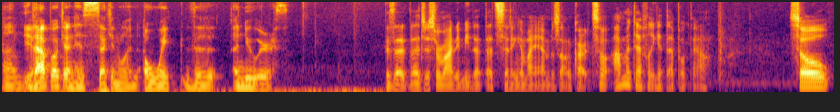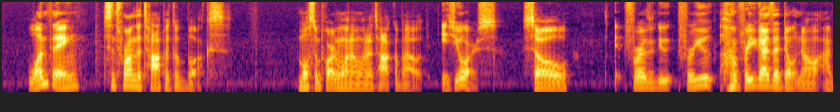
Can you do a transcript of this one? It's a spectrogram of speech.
Um, yeah. That book and his second one, Awake the A New Earth. Because that that just reminded me that that's sitting in my Amazon cart. So I'm gonna definitely get that book now. So one thing, since we're on the topic of books, most important one I want to talk about is yours. So for the for you for you guys that don't know, I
